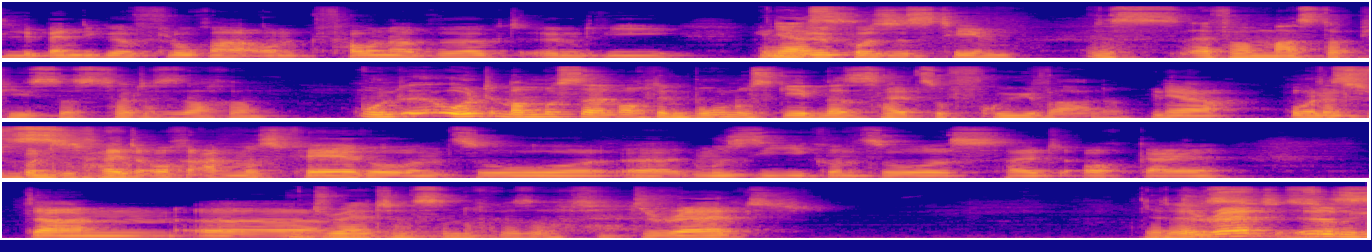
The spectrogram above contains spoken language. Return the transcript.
lebendige Flora und Fauna wirkt, irgendwie ein Ja, es- Ökosystem. Das ist einfach ein Masterpiece, das ist halt die Sache. Und, und man muss dann auch den Bonus geben, dass es halt so früh war, ne? Ja, und, Das ist und so- halt auch Atmosphäre und so, äh, Musik und so ist halt auch geil. Dann äh, Dread hast du noch gesagt. Dread. Ja, Dread ist so ein ist-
